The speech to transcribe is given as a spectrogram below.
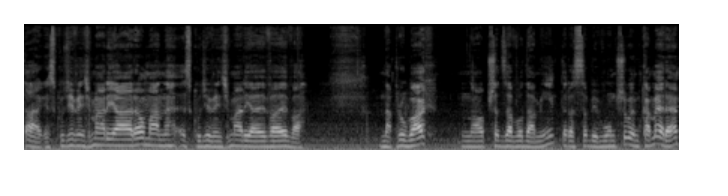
Tak, SQ9 Maria Roman, SQ9 Maria Ewa Ewa na próbach, no przed zawodami. Teraz sobie włączyłem kamerę,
